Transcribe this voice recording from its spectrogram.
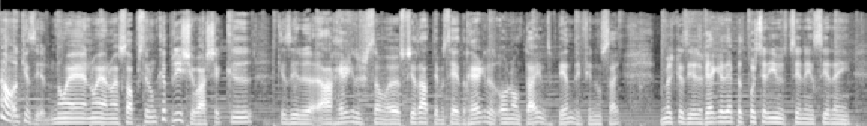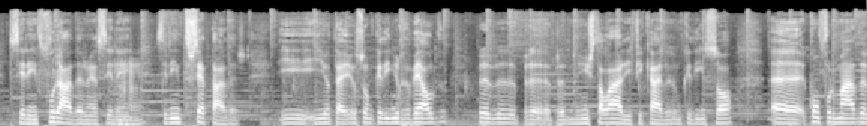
Não, quer dizer, não é, não, é, não é só por ser um capricho. Eu acho é que, quer dizer, há regras que são. A sociedade tem uma série de regras, ou não tem, depende, enfim, não sei. Mas quer dizer, as regras é para depois serem, serem, serem, serem furadas, não é? Serem, Uhum. serem interceptadas. E, e eu, tenho, eu sou um bocadinho rebelde para, me- para, para me instalar e ficar um bocadinho só ah, conformada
